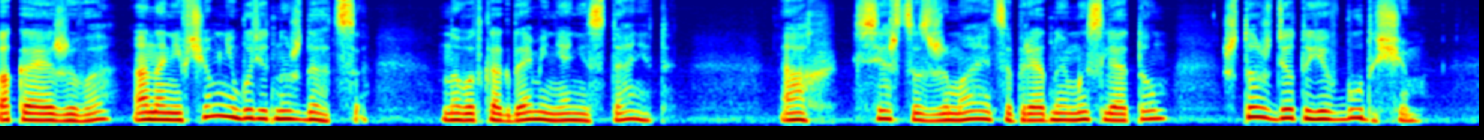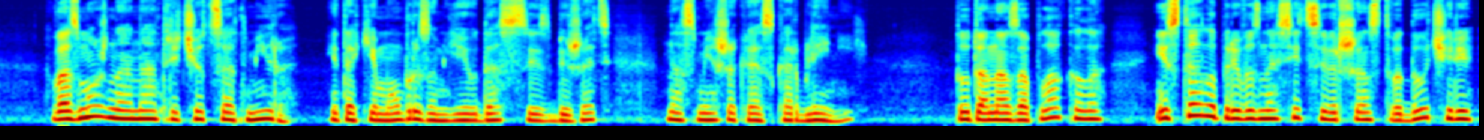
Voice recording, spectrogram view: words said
Пока я жива, она ни в чем не будет нуждаться. Но вот когда меня не станет... Ах, сердце сжимается при одной мысли о том, что ждет ее в будущем. Возможно, она отречется от мира, и таким образом ей удастся избежать насмешек и оскорблений. Тут она заплакала и стала превозносить совершенство дочери,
